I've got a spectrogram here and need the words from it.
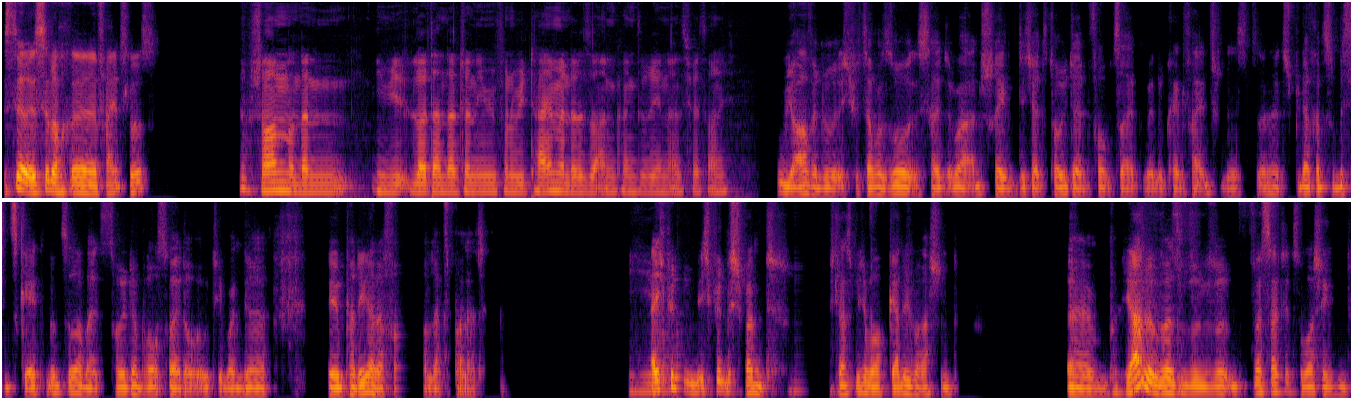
Ist der, ist der noch äh, vereinslos? Schon, und dann irgendwie Leute haben dann schon irgendwie von Retirement oder so angefangen zu reden, also ich weiß auch nicht. Ja, wenn du, ich sagen mal so, ist halt immer anstrengend, dich als Torhüter in Form zu halten, wenn du keinen Verein findest. ne? Als Spieler kannst du ein bisschen skaten und so, aber als Torhüter brauchst du halt auch irgendjemanden, der, der ein paar Dinger davon Latz ballert. Ja, ich, bin, ich bin gespannt. Ich lasse mich aber auch gerne überraschen. Ähm, ja, was, was sagt ihr zu Washington?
